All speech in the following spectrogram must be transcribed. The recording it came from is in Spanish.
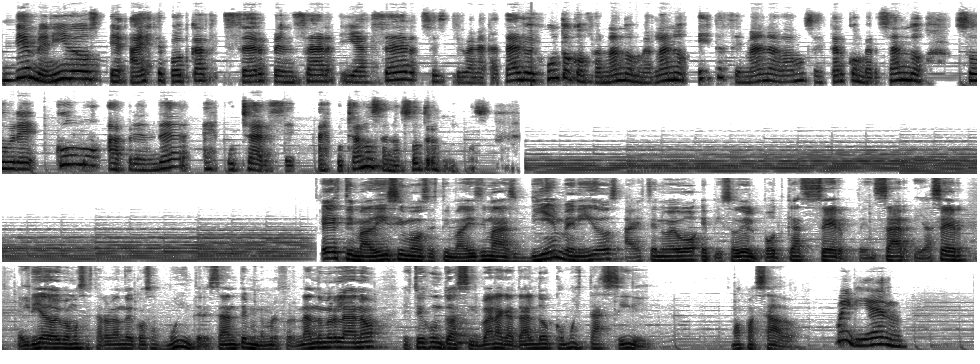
Bienvenidos eh, a este podcast Ser, Pensar y Hacer. Soy Silvana Cataldo y junto con Fernando Merlano esta semana vamos a estar conversando sobre cómo aprender a escucharse, a escucharnos a nosotros mismos. Estimadísimos, estimadísimas, bienvenidos a este nuevo episodio del podcast Ser, Pensar y Hacer. El día de hoy vamos a estar hablando de cosas muy interesantes. Mi nombre es Fernando Merlano, estoy junto a Silvana Cataldo. ¿Cómo estás, Sil? ¿Cómo has pasado? Muy bien,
